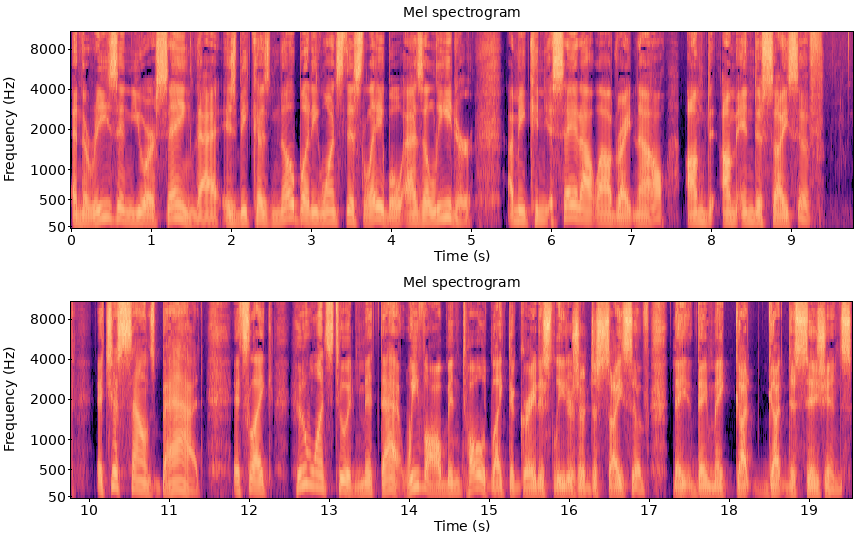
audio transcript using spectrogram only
And the reason you are saying that is because nobody wants this label as a leader. I mean, can you say it out loud right now? I'm, I'm indecisive. It just sounds bad. It's like, who wants to admit that? We've all been told, like the greatest leaders are decisive. They they make gut gut decisions.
